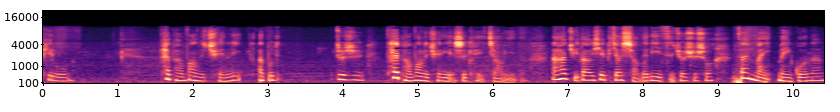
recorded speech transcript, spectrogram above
譬如胎盘放的权利啊，不对，就是胎盘放的权利也是可以交易的。那他举到一些比较小的例子，就是说在美美国呢，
